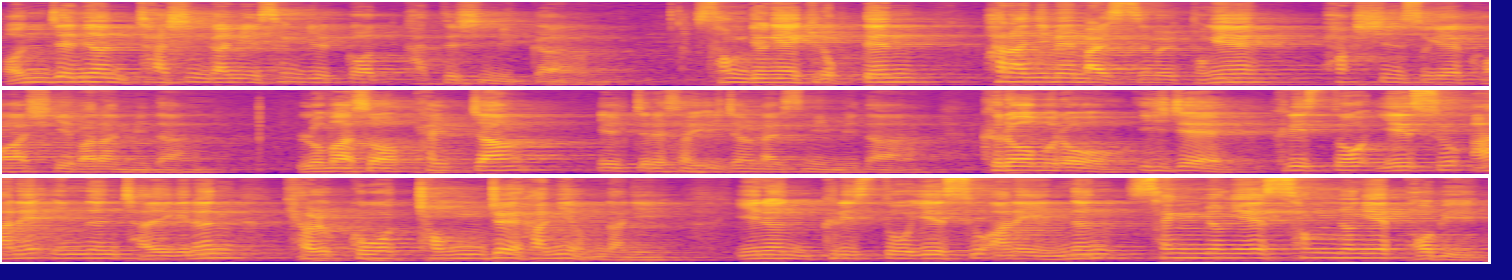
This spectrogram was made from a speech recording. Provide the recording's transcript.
언제면 자신감이 생길 것 같으십니까? 성경에 기록된 하나님의 말씀을 통해 확신 속에 거하시기 바랍니다. 로마서 8장 1절에서 2절 말씀입니다. 그러므로 이제 그리스도 예수 안에 있는 자에게는 결코 정죄함이 없나니 이는 그리스도 예수 안에 있는 생명의 성령의 법이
